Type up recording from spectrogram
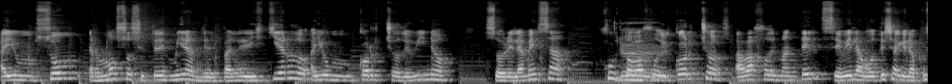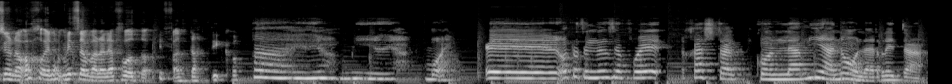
hay un zoom hermoso, si ustedes miran del panel izquierdo, hay un corcho de vino sobre la mesa. Justo Mm. abajo del corcho, abajo del mantel, se ve la botella que la pusieron abajo de la mesa para la foto. Es fantástico. Ay, Dios mío, Dios. Bueno. Eh, otra tendencia fue hashtag con la mía no, la reta.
